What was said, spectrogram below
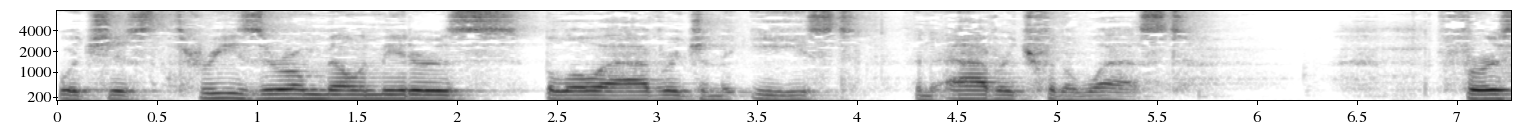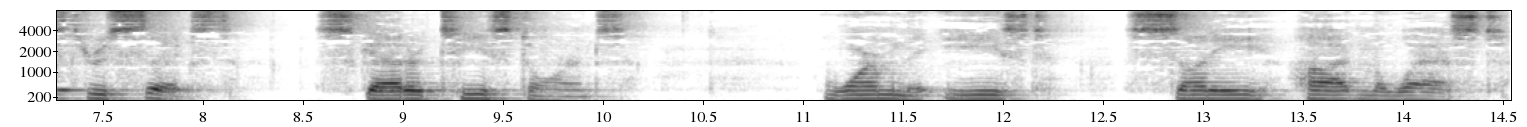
which is 30 millimeters below average in the east and average for the west. 1st through 6th, scattered T storms. Warm in the east, sunny, hot in the west.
